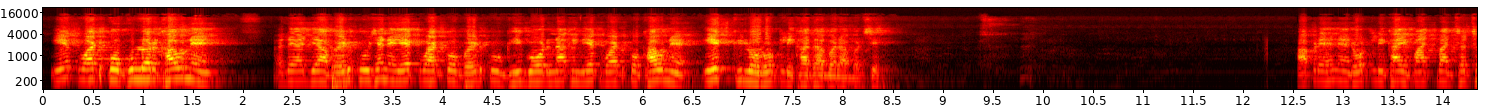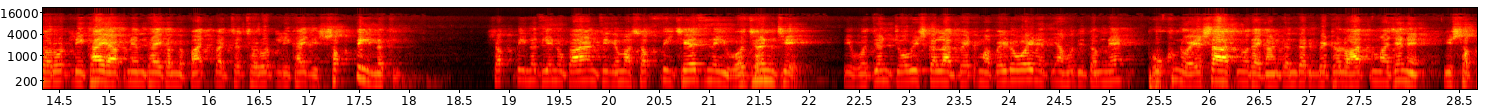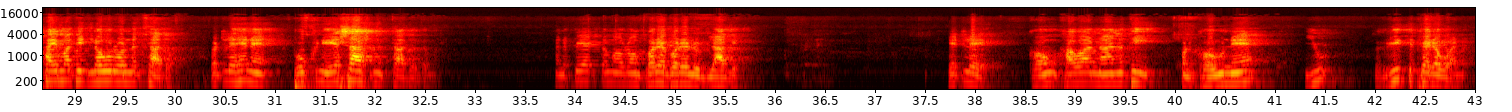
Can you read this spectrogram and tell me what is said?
એક વાટકો કુલર ખાઉં ને, એટલે આજે આ ભેડકું છે ને, એક વાટકો ભેડકું ઘી ગોળ નાખીને એક વાટકો ખાઉં ને, એક કિલો રોટલી ખાધા બરાબર છે. આપણે એને રોટલી ખાઈ, પાંચ પાંચ, છ છ રોટલી ખાઈ આપણે એમ થાય કે અમે પાંચ પાંચ, છ છ રોટલી ખાઈ છે. શક્તિ નથી. શક્તિ નથી એનું કારણ છે કે એમાં શક્તિ છે જ નહીં, વજન છે. એ વજન ચોવીસ કલાક પેટમાં પડ્યો હોય ને, ત્યાં સુધી તમને ભૂખનો અહેસાસ ન થાય. કારણ કે અંદર બેઠેલો આત્મા છે ને, એ સફાઈમાંથી જ નવરો નથી થતો. એટલે છે ને, ભૂખની અહેસાસ નથી થતો તમે અને પેટ તમારું ભરે ભરેલું જ લાગે. એટલે ઘઉં ખાવાના નથી, પણ ઘઉંને યુ, રીત ફેરવવાની.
